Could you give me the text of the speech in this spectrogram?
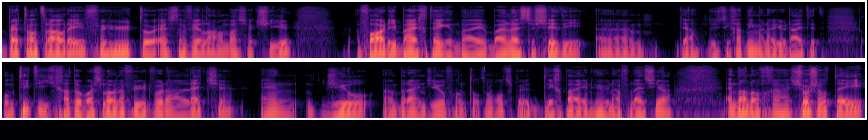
Bertrand Traoré verhuurd door Aston Villa aan Başakşehir. Vardy bijgetekend bij, bij Leicester City. Ehm, ja, dus die gaat niet meer naar United. Umtiti gaat door Barcelona verhuurd worden aan Lecce. En Gilles, eh, Brian Gilles van Tottenham Hotspur, dichtbij een huur naar Valencia. En dan nog eh George Olte,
